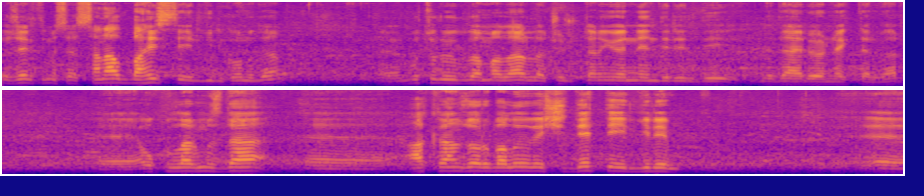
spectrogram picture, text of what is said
özellikle mesela sanal bahisle ilgili konuda e, bu tür uygulamalarla çocukların yönlendirildiği dair örnekler var. Ee, Okullarımızda e, akran zorbalığı ve şiddetle ilgili e,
